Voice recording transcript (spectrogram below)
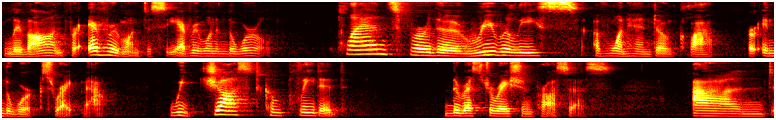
live on for everyone to see, everyone in the world. Plans for the re release of One Hand Don't Clap are in the works right now. We just completed the restoration process. And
